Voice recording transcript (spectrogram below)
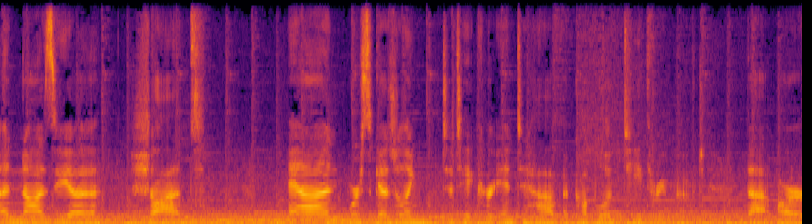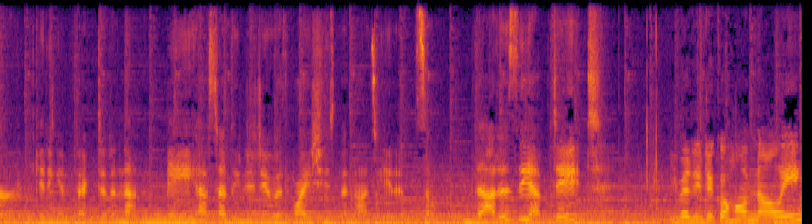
a nausea shot and we're scheduling to take her in to have a couple of teeth removed that are getting infected and that may have something to do with why she's been nauseated. So that is the update. You ready to go home, Nolly?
